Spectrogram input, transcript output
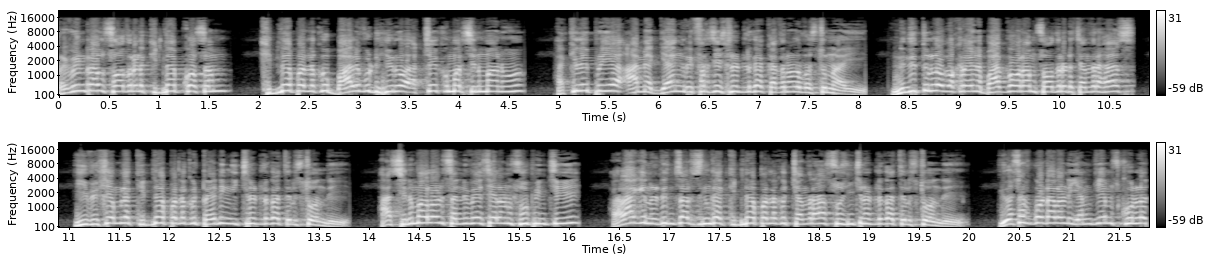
ప్రవీణ్ రావు సోదరుల కిడ్నాప్ కోసం కిడ్నాపర్లకు బాలీవుడ్ హీరో అక్షయ్ కుమార్ సినిమాను అఖిలప్రియ ఆమె గ్యాంగ్ రిఫర్ చేసినట్లుగా కథనాలు వస్తున్నాయి. నిందితుల్లో ఒకరైన భార్గవరామ్ సోదరుడు చంద్రహాస్ ఈ విషయంలో కిడ్నాపర్లకు ట్రైనింగ్ ఇచ్చినట్లుగా తెలుస్తోంది. ఆ సినిమాలోని సన్నివేశాలను చూపించి అలాగే నటించాల్సిందిగా కిడ్నాపర్లకు చంద్రహాస్ సూచించినట్లుగా తెలుస్తోంది. యూసఫ్ గోడాలోని ఎంజీఎం స్కూల్లో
